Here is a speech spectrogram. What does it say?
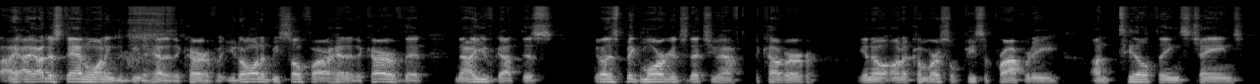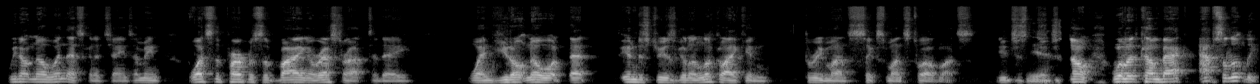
I, I understand wanting to be ahead of the curve, but you don't want to be so far ahead of the curve that now you've got this you know this big mortgage that you have to cover you know on a commercial piece of property until things change. We don't know when that's going to change. I mean what's the purpose of buying a restaurant today when you don't know what that industry is going to look like in three months six months 12 months? You just yeah. you just don't. Will it come back? Absolutely.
